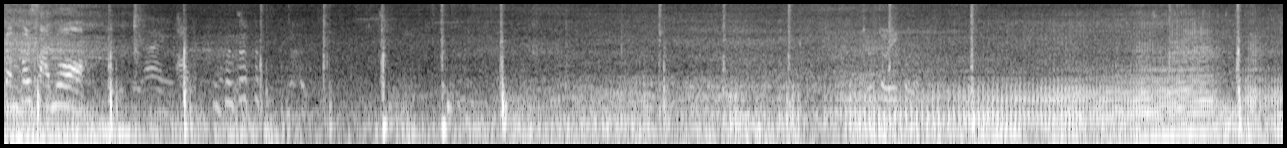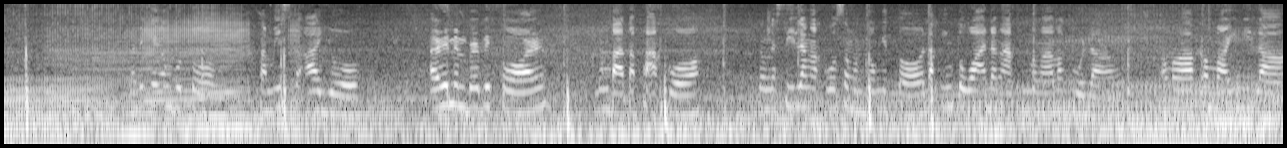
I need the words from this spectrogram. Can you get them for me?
Kampal sa ano? Tuloy ko lang. Nabigay ang buto, tamis kaayo. I remember before, nung bata pa ako, nung nasilang ako sa mundong ito, laking tuwa ng aking mga magulang. Mga kamay nila,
